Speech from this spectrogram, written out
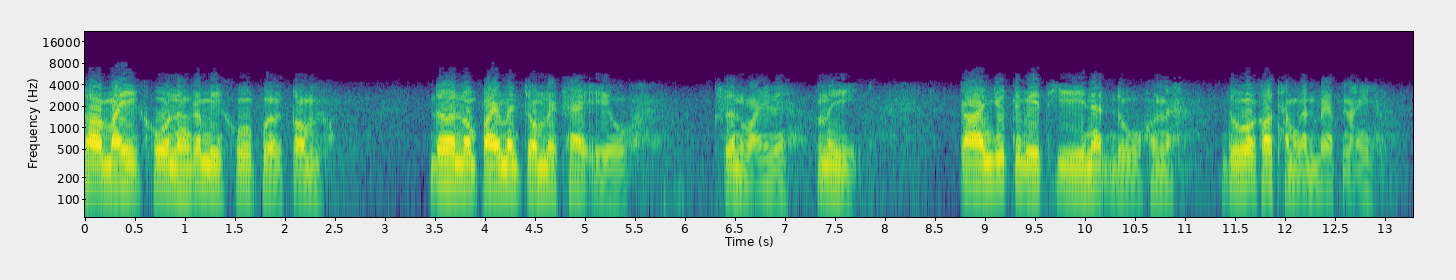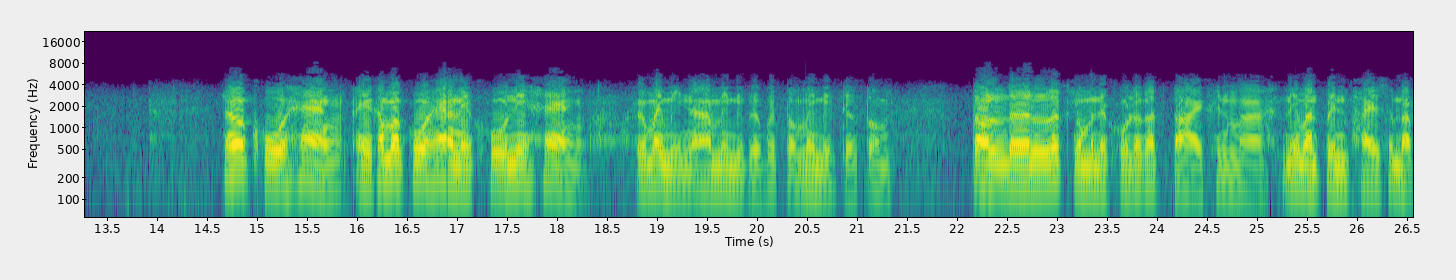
ต่อมาอีกคูหนึ่งก็มีคูเปลือกตม เดินลงไปมันจมไปแค่เอว เคลื่อนไหวเลย นี่ การยุทธวิธีเนี่ยดูคนนะ ดูว่าเขาทำกันแบบไหน แล้วคูแห้ง ไอ้คำว่าคูแห้งในคูนี่แห้งหรือไม่มีน้ำไม่มีเปลือกตม ไม่มีเปลือกตม ตอนเดินลึกลงมาในคูแล้วก็ตายขึ้นมา นี่มันเป็นภัยสำหรับ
